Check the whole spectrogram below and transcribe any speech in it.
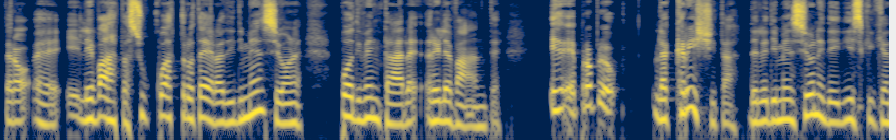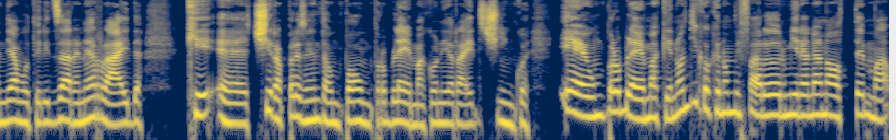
però eh, elevata su 4 tera di dimensione, può diventare rilevante. E è proprio la crescita delle dimensioni dei dischi che andiamo a utilizzare nel RAID che eh, ci rappresenta un po' un problema con il RAID 5 e è un problema che non dico che non mi fa dormire la notte ma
